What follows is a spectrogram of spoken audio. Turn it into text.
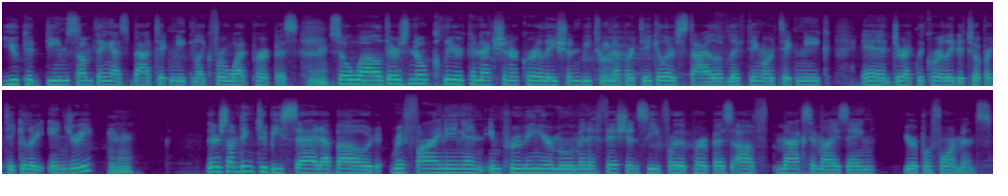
you could deem something as bad technique, like for what purpose. Hmm. So while there's no clear connection or correlation between a particular style of lifting or technique and directly correlated to a particular injury, hmm. There's something to be said about refining and improving your movement efficiency for the purpose of maximizing your performance.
